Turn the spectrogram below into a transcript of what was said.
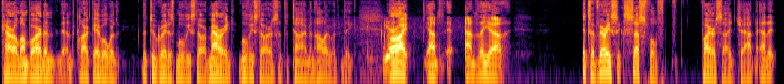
Carole Lombard and, and Clark Gable were the, the, two greatest movie star, married movie stars at the time in Hollywood. They, yes. All right, and and the uh, it's a very successful fireside chat, and it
